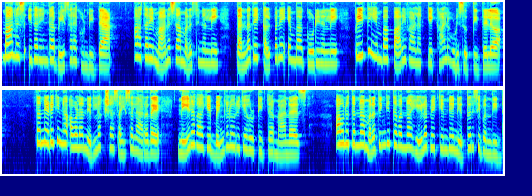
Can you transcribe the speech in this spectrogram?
ಮಾನಸ್ ಇದರಿಂದ ಬೇಸರಗೊಂಡಿದ್ದ. ಆದರೆ ಮಾನಸ ಮನಸ್ಸಿನಲ್ಲಿ ತನ್ನದೇ ಕಲ್ಪನೆ ಎಂಬ ಗೂಡಿನಲ್ಲಿ ಪ್ರೀತಿ ಎಂಬ ಪಾರಿವಾಳಕ್ಕೆ ಕಾಳು ಹುಡಿಸುತ್ತಿದ್ದಳು ತನ್ನೆಡೆಗಿನ ಅವಳ ನಿರ್ಲಕ್ಷ್ಯ ಸಹಿಸಲಾರದೆ ನೇರವಾಗಿ ಬೆಂಗಳೂರಿಗೆ ಹೊರಟಿದ್ದ ಮಾನಸ್. ಅವನು ತನ್ನ ಮನತಿಂಗಿತವನ್ನ ಹೇಳಬೇಕೆಂದೇ ನಿರ್ಧರಿಸಿ ಬಂದಿದ್ದ.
